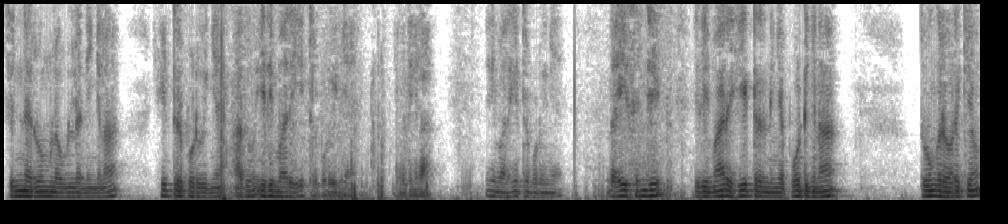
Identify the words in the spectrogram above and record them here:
சின்ன ரூமில் உள்ள நீங்களாம் ஹீட்டர் போடுவீங்க. அதுவும் இது மாதிரி ஹீட்டர் போடுவீங்க. பார்த்தீங்களா இது மாதிரி ஹீட்டர் போடுவீங்க. தயவு செஞ்சு இது மாதிரி ஹீட்டர் நீங்கள் போட்டிங்கன்னா தூங்குற வரைக்கும்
